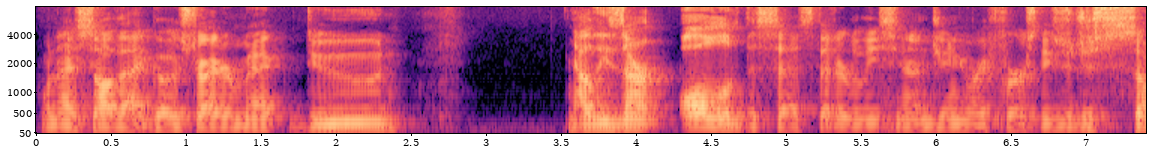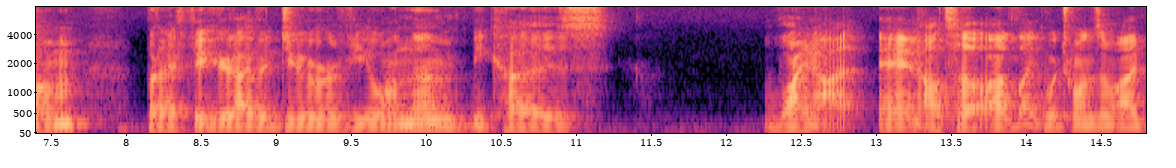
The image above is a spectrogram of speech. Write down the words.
when I saw that Ghost Rider mech, dude. Now these aren't all of the sets that are releasing on January 1st. These are just some, but I figured I would do a review on them because why not? And I'll tell uh, like which ones am I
